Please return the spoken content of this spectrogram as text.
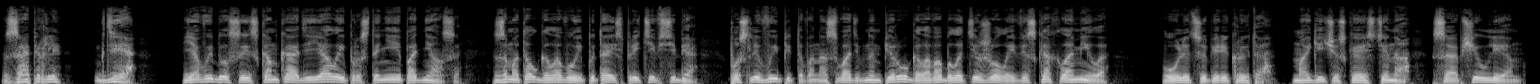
«Заперли? Где?» Я выбился из комка одеяла и простыней поднялся. Замотал головой, пытаясь прийти в себя. После выпитого на свадебном перу голова была тяжелой, в висках ломила. «Улица перекрыта. Магическая стена», — сообщил Лем.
